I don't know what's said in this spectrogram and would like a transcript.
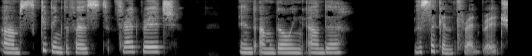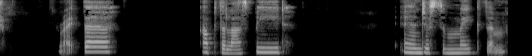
I'm skipping the first thread bridge and I'm going under the second thread bridge. Right there, up the last bead, and just to make them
